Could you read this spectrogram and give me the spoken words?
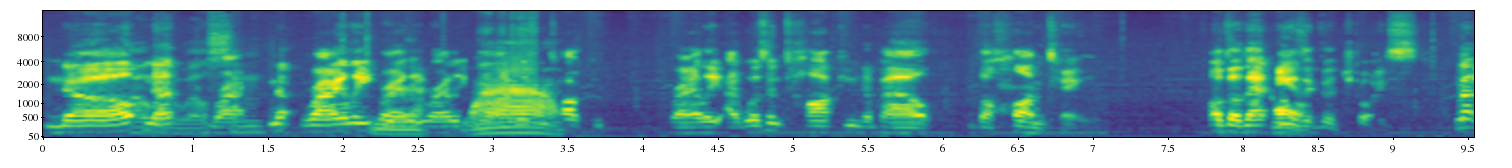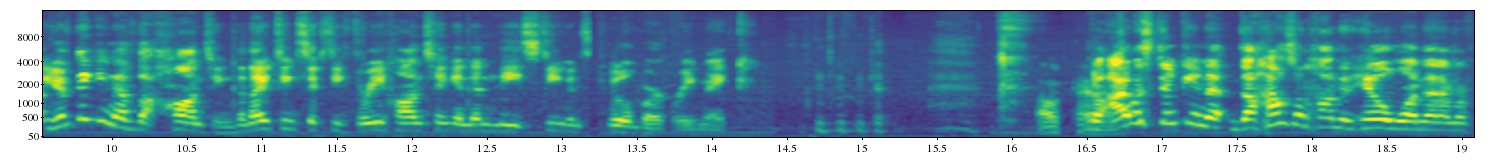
No, Owen no, Wilson? Ri- no, Riley, Riley, Yeah. Riley. No, I wasn't Wow. talking, Riley, I wasn't talking about the haunting, although that is Oh. a good choice. Now you're thinking of the haunting, the 1963 haunting, and then the Steven Spielberg remake. okay. No, I was thinking that the House on Haunted Hill one that I'm, ref-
